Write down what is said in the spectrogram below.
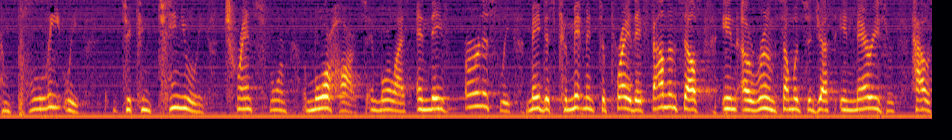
completely, to continually transform more hearts and more lives. And they've earnestly made this commitment to pray. They found themselves in a room, some would suggest in Mary's house.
